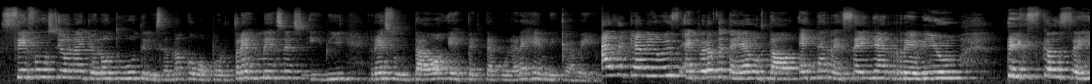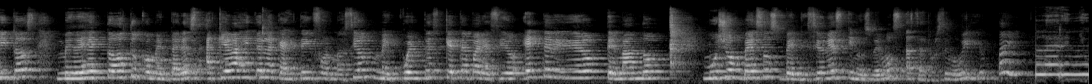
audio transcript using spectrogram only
Si funciona, yo lo tuve utilizando como por tres meses y vi resultados espectaculares en mi cabello. Así que amigos, espero que te haya gustado esta reseña, review tips, consejitos, me dejes todos tus comentarios aquí abajito en la cajita de información, me cuentes qué te ha parecido este video, te mando Muchos besos, bendiciones y nos vemos hasta el próximo vídeo. Bye.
